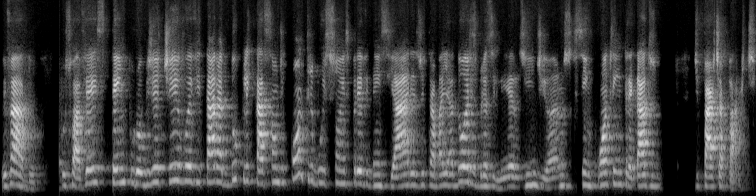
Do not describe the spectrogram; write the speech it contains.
privado, por sua vez, tem por objetivo evitar a duplicação de contribuições previdenciárias de trabalhadores brasileiros e indianos que se encontrem empregados de parte a parte.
